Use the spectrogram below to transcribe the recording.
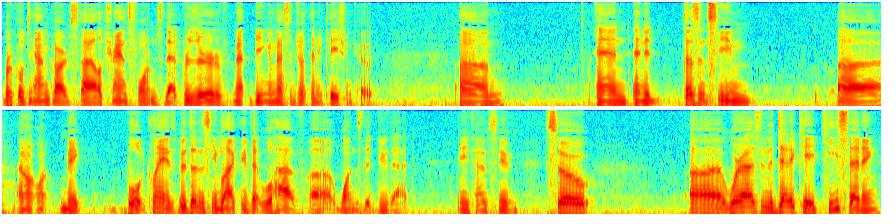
Merkle Damgard style transforms that preserve being a message authentication code. Um, and, and it doesn't seem, uh, I don't want to make bold claims, but it doesn't seem likely that we'll have uh, ones that do that anytime soon. So uh, whereas in the dedicated key setting,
